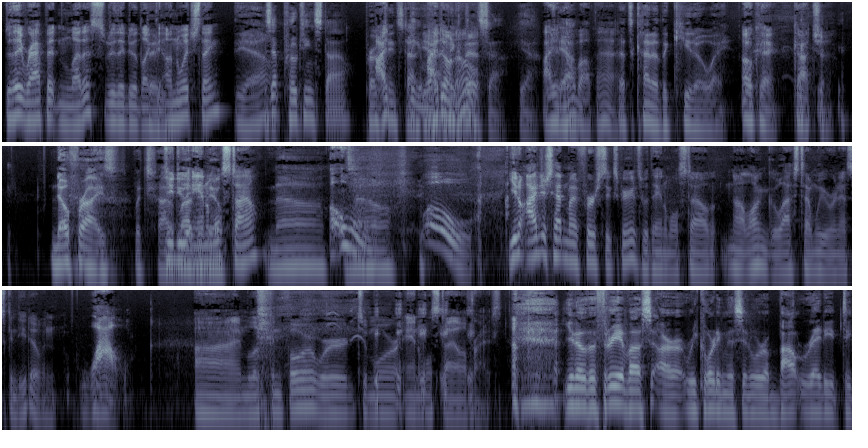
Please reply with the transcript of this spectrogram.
Do they wrap it in lettuce or do they do it like They- the unwich thing? Yeah, is that protein style? protein I style? Yeah, I don't think know. Style. Yeah. I didn't Yeah. know about that. That's kind of the keto way. okay, gotcha. No fries, which Do you do animal style? No. Oh, no. whoa! You know, I just had my first experience with animal style not long ago. Last time we were in Escondido, and wow, I'm looking forward to more animal style fries. You know, the three of us are recording this and we're about ready to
